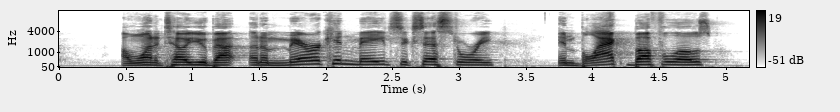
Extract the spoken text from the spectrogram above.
I want to tell you about an American made success story in Black Buffalo's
